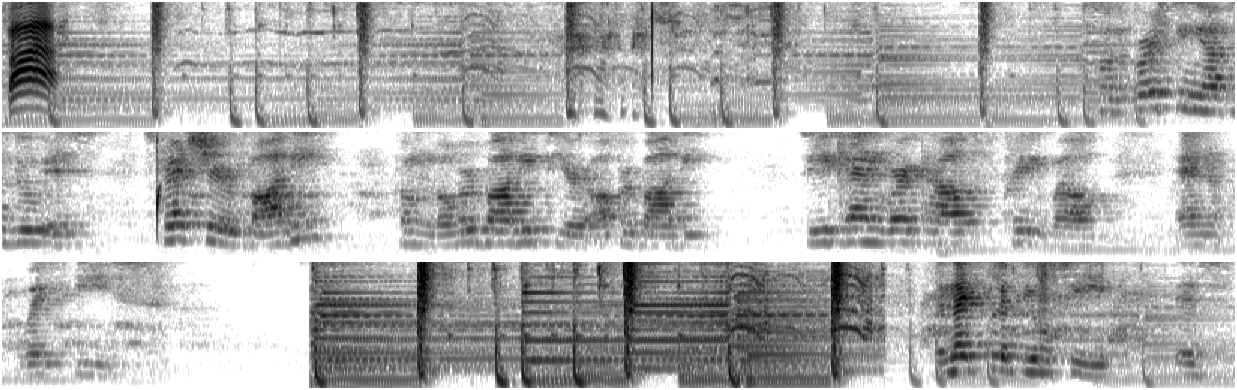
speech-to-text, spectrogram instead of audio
So the first thing you have to do is stretch your body from lower body to your upper body so you can work out pretty well and with ease. The next clip you'll see is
